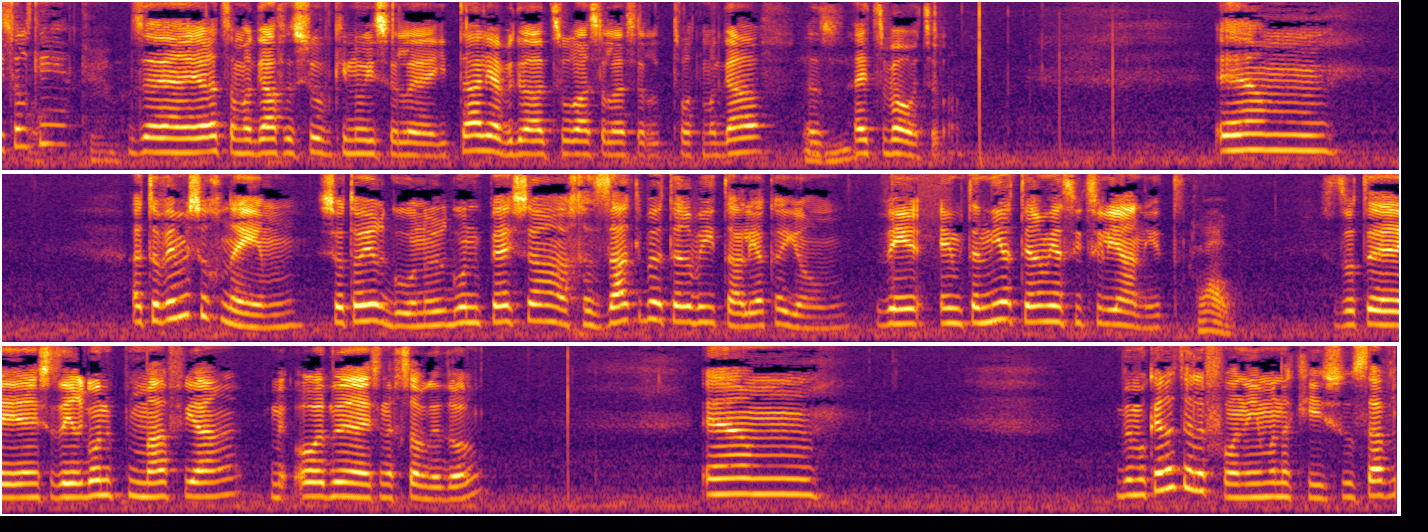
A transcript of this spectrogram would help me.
איטלקי. כן. זה ארץ המגף, זה שוב כינוי של אה, איטליה בגלל הצורה שלה של צורת מגף, אז. האצבעות שלה. אמ, הטובים משוכנעים שאותו ארגון הוא ארגון פשע החזק ביותר באיטליה כיום, ואימתני יותר מהסיציליאנית, וואו. שזאת, אה, שזה ארגון מאפיה מאוד אה, שנחשב גדול. אמ, במוקד הטלפונים הנקי שהוסב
